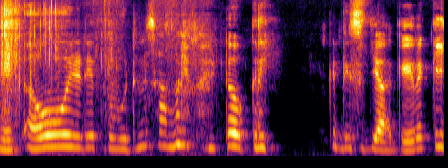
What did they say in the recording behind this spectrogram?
ਇੱਕ ਉਹ ਜਿਹੜੇ ਫਰੂਟ ਨੇ ਸਾਹਮਣੇ ਪਈ ਟੋਕਰੀ ਕਿੱਡੀ ਸਜਾ ਕੇ ਰੱਖੀ।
